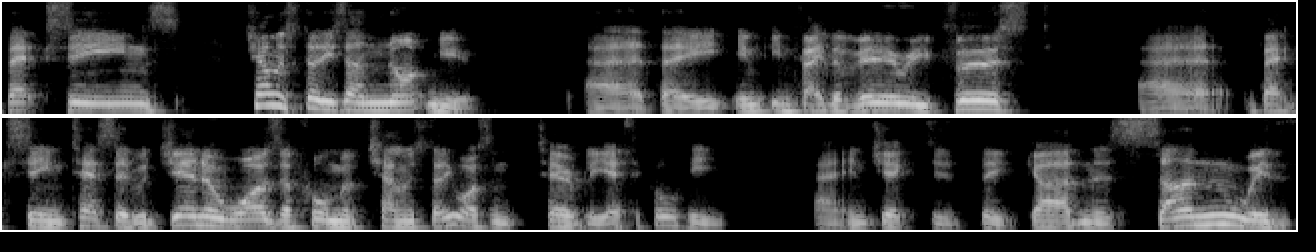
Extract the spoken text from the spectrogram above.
vaccines. Challenge studies are not new. Uh, they, in, in, fact, the very first uh, vaccine test, Edward Jenner, was a form of challenge study. It wasn't terribly ethical. He uh, injected the gardener's son with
